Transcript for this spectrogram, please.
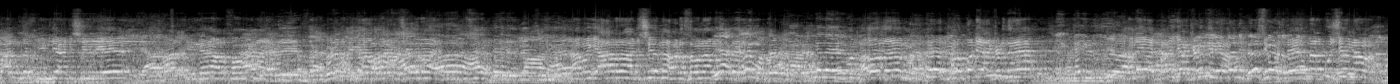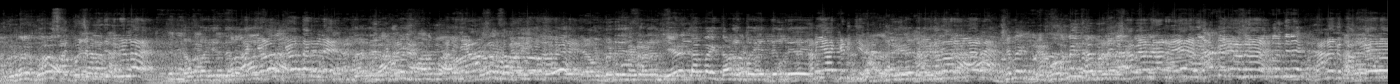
ಬಂದು ತಿಂಡಿ ಹಡಿಸಿದ್ರಿ ಆ ತಿಂಡಿ ಹಡ್ಸೋಣ ನಮಗೆ ಯಾರು ಹಡಿಸಿದ ಹಡ್ಸೋಣ ಹೌದಾ ಮತ್ತೆ ಪ್ರಪಂಚ ಯಾಕೆ ಹಿಡಿದ್ರಿ ನನಗೆ ನನಗೆ ಯಾಕೆ ಹಿಡಿದ್ರಿ ಏನ್ ಮೇಲೆ ಖುಷಿ ನಾವು ಸ್ವಲ್ಪ ಖುಷಿ ಬಂದಿದ್ರಿಲ್ಲ ಕೇಳೋ ಕೇಳ್ತಾರೆ ಇಲ್ಲಿ. ನನಗೆ ಯಾಕೆ ನನಗೆ ಯಾಕೆ ಹಿಡಿತೀರಾ ಕ್ಷಮೆ ಮಾಡ್ರಿ. ಯಾಕೆ ಹಿಡಿದ್ರಿ? ನನಗೆ ಪಕ್ಕ ಇದೆ.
